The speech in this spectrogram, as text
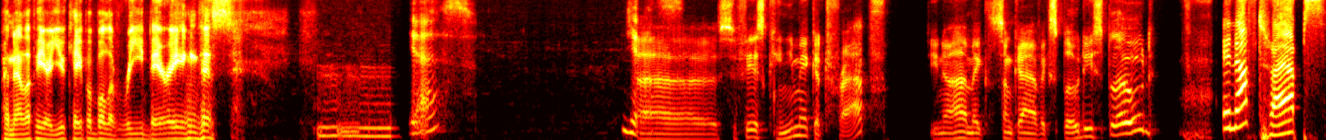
Penelope, are you capable of reburying this? mm, Yes. Yes. Uh, Sofieus, can you make a trap? Do you know how to make some kind of explode explode? Enough traps.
